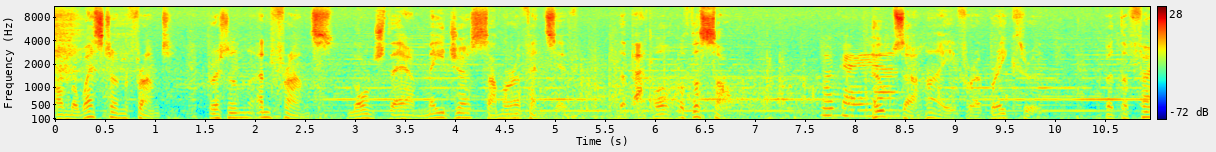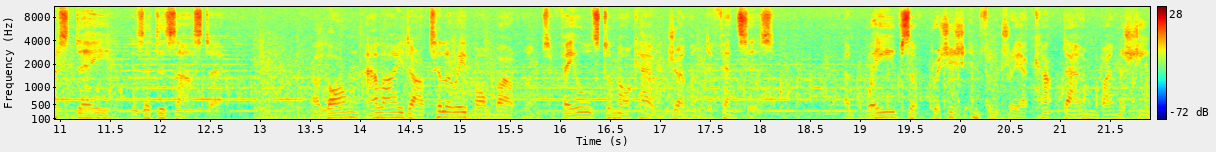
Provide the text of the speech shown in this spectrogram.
On the Western Front, Britain and France launched their major summer offensive, the Battle of the Somme. Okay. Yeah. Hopes are high for a breakthrough, but the first day is a disaster. A long Allied artillery bombardment fails to knock out German defences, and waves of British infantry are cut down by machine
